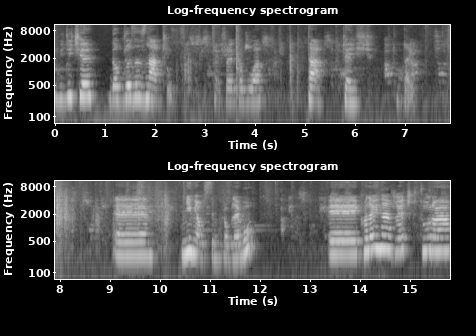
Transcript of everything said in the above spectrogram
Widzicie, dobrze zaznaczył. Także to była ta część tutaj. E, nie miał z tym problemu. E, kolejna rzecz, która,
